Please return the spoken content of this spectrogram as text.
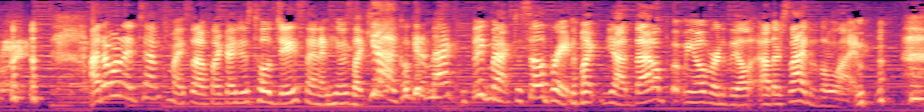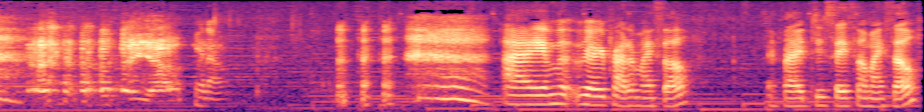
right. I don't want to tempt myself like I just told Jason and he was like, yeah, go get a Mac, Big Mac to celebrate. And I'm like, yeah, that'll put me over to the other side of the line. yeah. you know. I'm very proud of myself. If I do say so myself,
